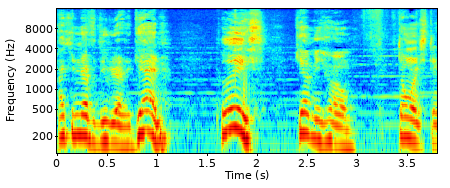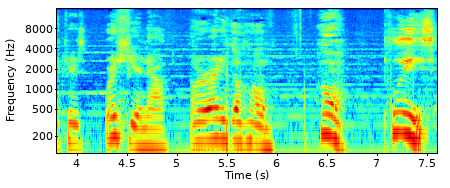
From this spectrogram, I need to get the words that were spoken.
I can never do that again. Please, get me home. Don't worry, Stickers. We're here now. I'm ready to go home. Oh, please.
